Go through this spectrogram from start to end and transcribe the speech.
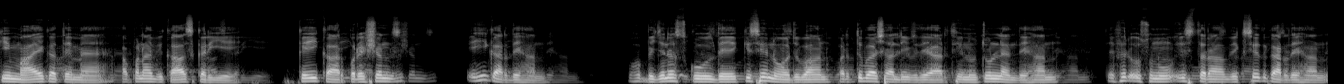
ਕਿ ਮਾਇਕ ਅਤੇ ਮੈਂ ਆਪਣਾ ਵਿਕਾਸ ਕਰੀਏ। ਕਈ ਕਾਰਪੋਰੇਸ਼ਨਸ ਇਹੀ ਕਰਦੇ ਹਨ। ਉਹ ਬਿਜ਼ਨਸ ਸਕੂਲ ਦੇ ਕਿਸੇ ਨੌਜਵਾਨ ਪ੍ਰਤਿਭਾਸ਼ਾਲੀ ਵਿਦਿਆਰਥੀ ਨੂੰ ਚੁਣ ਲੈਂਦੇ ਹਨ ਤੇ ਫਿਰ ਉਸ ਨੂੰ ਇਸ ਤਰ੍ਹਾਂ ਵਿਕਸਿਤ ਕਰਦੇ ਹਨ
